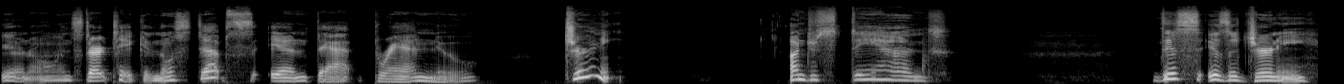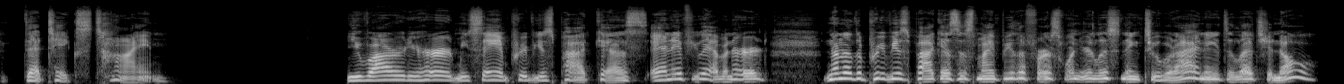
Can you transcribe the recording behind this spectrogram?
you know, and start taking those steps in that brand new journey. Understand this is a journey that takes time. You've already heard me say in previous podcasts. And if you haven't heard none of the previous podcasts, this might be the first one you're listening to, but I need to let you know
